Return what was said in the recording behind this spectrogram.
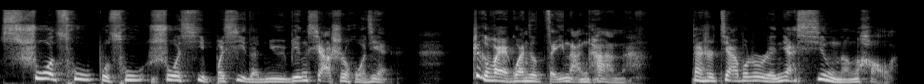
说粗不粗、说细不细的女兵下士火箭，这个外观就贼难看呢。但是架不住人家性能好啊，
